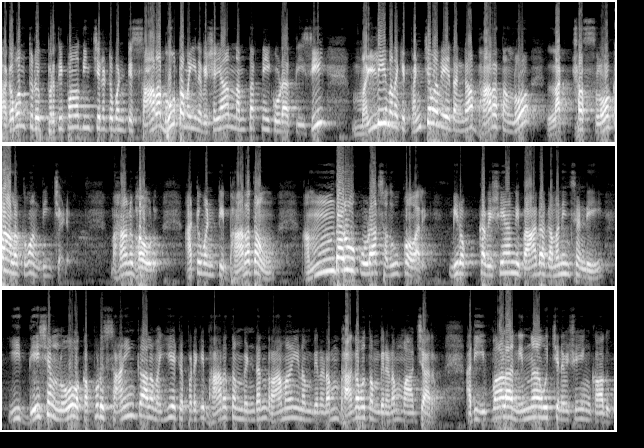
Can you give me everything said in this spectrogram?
భగవంతుడు ప్రతిపాదించినటువంటి సారభూతమైన విషయాన్నంతటినీ కూడా తీసి మళ్ళీ మనకి పంచమ వేదంగా భారతంలో లక్ష శ్లోకాలతో అందించాడు. మహానుభావుడు అటువంటి భారతం అందరూ కూడా చదువుకోవాలి. మీరు ఒక్క విషయాన్ని బాగా గమనించండి. ఈ దేశంలో ఒకప్పుడు సాయంకాలం అయ్యేటప్పటికి భారతం వినడం రామాయణం వినడం భాగవతం వినడం ఆచారం. అది ఇవాళ నిన్న వచ్చిన విషయం కాదు.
